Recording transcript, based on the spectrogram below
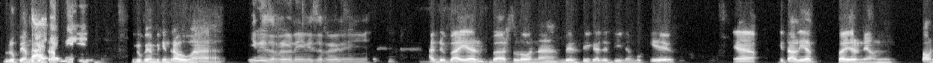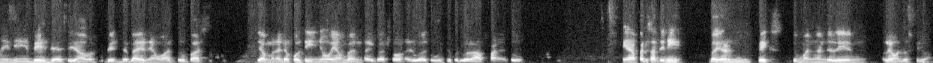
grup yang Nah, bikin trauma. ini, Grup yang bikin trauma. Ini seru nih, ini seru nih. Ada Bayern, Barcelona, Benfica, ada Dinamo Kiev. Ya, kita lihat Bayern yang tahun ini beda sih yang beda Bayern yang waktu pas zaman ada Coutinho yang bantai Barcelona 27 ke 28 itu. Ya, pada saat ini Bayern fix cuman ngandelin Lewandowski doang.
